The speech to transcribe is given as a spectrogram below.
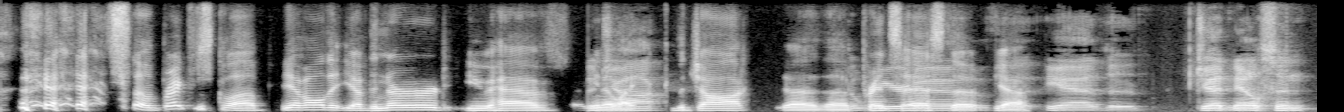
so Breakfast Club, you have all that. You have the nerd. You have The you know like the jock, uh, the, the princess, weirdo, the yeah, yeah, the Judd Nelson.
